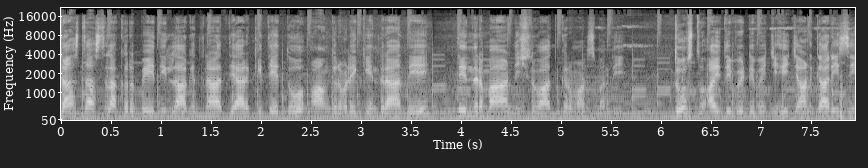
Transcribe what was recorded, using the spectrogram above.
10-10 ਲੱਖ ਰੁਪਏ ਦੀ ਲਾਗਤ ਨਾਲ ਤਿਆਰ ਕੀਤੇ ਦੋ ਆਂਗਣਵਾੜੀ ਕੇਂਦਰਾਂ ਦੇ ਦੇ ਨਿਰਮਾਣ ਦੀ ਸ਼ੁਰੂਆਤ ਕਰਵਾਉਣ ਸੰਬੰਧੀ। ਦੋਸਤੋ, ਅੱਜ ਦੀ ਵੀਡੀਓ ਵਿੱਚ ਇਹੀ ਜਾਣਕਾਰੀ ਸੀ।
